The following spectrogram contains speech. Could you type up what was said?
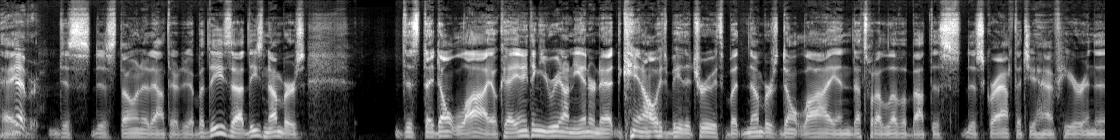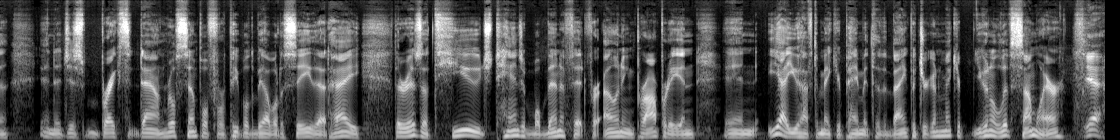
Hey, Never. Just just throwing it out there. But these uh, these numbers, just they don't lie. Okay, anything you read on the internet can't always be the truth, but numbers don't lie, and that's what I love about this this graph that you have here, and the and it just breaks it down real simple for people to be able to see that hey, there is a huge tangible benefit for owning property, and and yeah, you have to make your payment to the bank, but you're going to make your you're going to live somewhere. Yeah.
